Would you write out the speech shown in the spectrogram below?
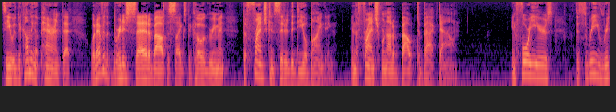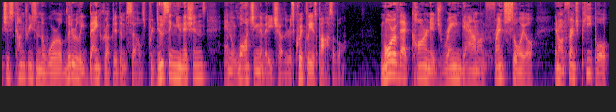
See, it was becoming apparent that whatever the British said about the Sykes Picot Agreement, the French considered the deal binding, and the French were not about to back down. In four years, the three richest countries in the world literally bankrupted themselves, producing munitions and launching them at each other as quickly as possible. More of that carnage rained down on French soil and on French people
